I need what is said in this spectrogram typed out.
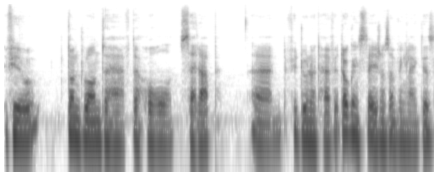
if you don't want to have the whole setup if you do not have a docking station or something like this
